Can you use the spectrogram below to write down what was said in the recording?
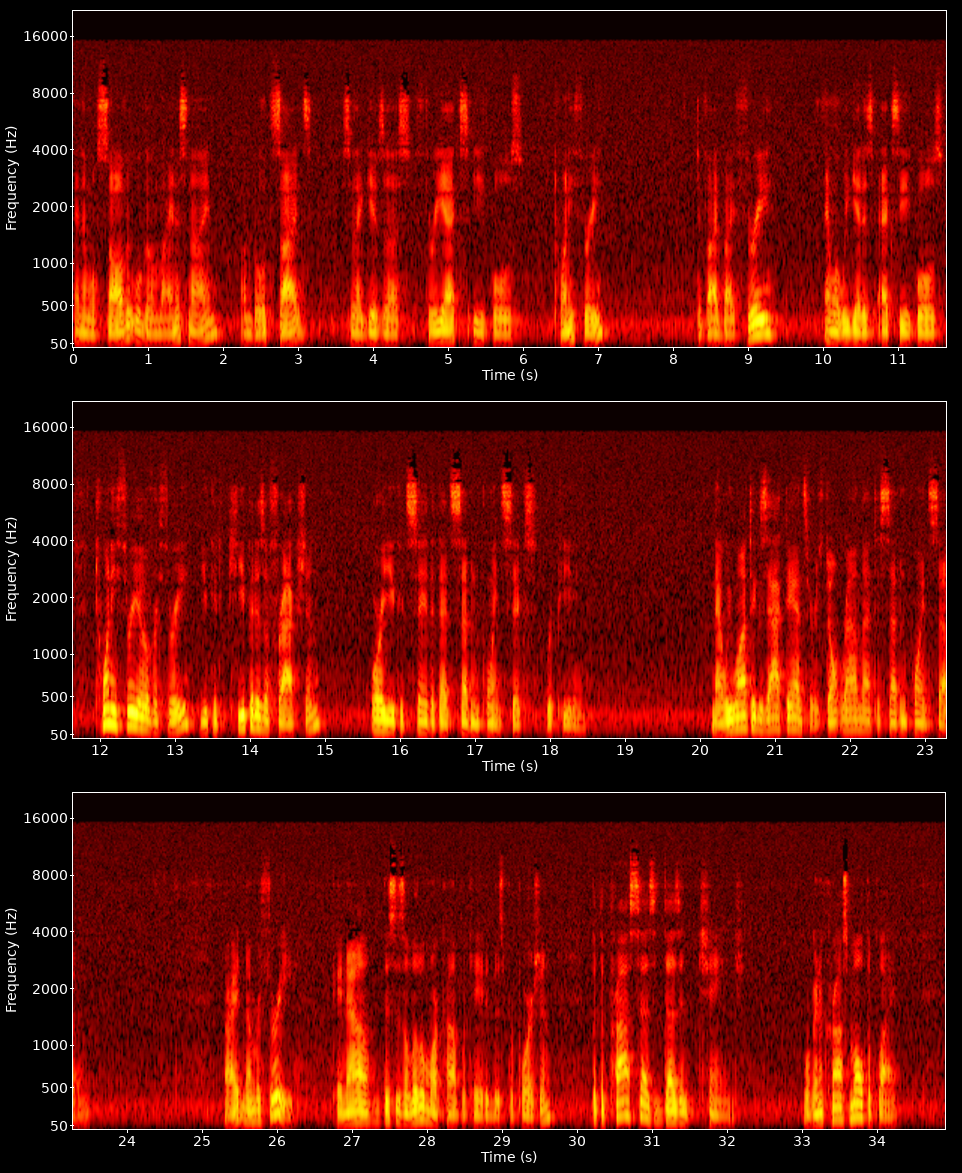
And then we'll solve it. We'll go minus 9 on both sides. So that gives us 3x equals 23. Divide by 3. And what we get is x equals 23 over 3. You could keep it as a fraction, or you could say that that's 7.6 repeating. Now we want exact answers. Don't round that to 7.7. All right, number three. Okay, now this is a little more complicated, this proportion, but the process doesn't change. We're going to cross multiply.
